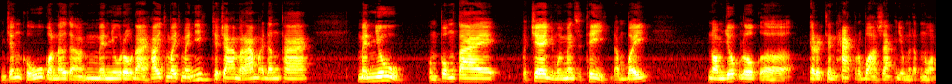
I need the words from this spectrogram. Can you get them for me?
អញ្ចឹងគ្រូក៏នៅតែ Man U រកដែរហើយថ្មីថ្មីនេះចចាមរាមឲ្យដឹងថា Man U កំពុងតែប្រជែងជាមួយ Man City ដើម្បីនាំយកលោក Erik ten Hag របស់អាសាយកមកដឹកនាំ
